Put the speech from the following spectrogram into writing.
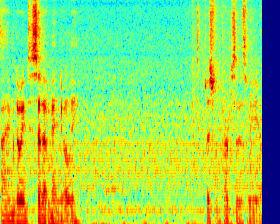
I'm going to set up manually, just for the purpose of this video.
